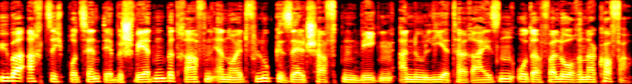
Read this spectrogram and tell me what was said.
Über 80 Prozent der Beschwerden betrafen erneut Fluggesellschaften wegen annullierter Reisen oder verlorener Koffer.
